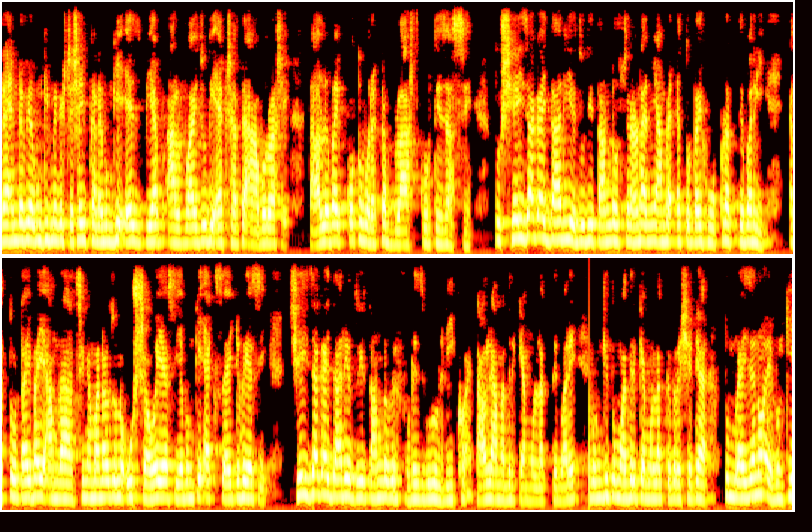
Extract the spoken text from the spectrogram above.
রাহান রাফি এবং কি মেগাস্টার সাহেব খান এবং কি এস বি এফ আলফাই যদি একসাথে আবার আসে, তাহলে ভাই কত বড় একটা ব্লাস্ট করতে যাচ্ছে। তো সেই জায়গায় দাঁড়িয়ে যদি তাণ্ডব সিনেমাটা নিয়ে আমরা এতটাই হোপ রাখতে পারি, এতটাই ভাই আমরা সিনেমাটার জন্য উৎসাহ হয়ে আছি এবং কি এক্সাইট হয়ে আছি, সেই জায়গায় দাঁড়িয়ে যদি তাণ্ডবের ফুটেজগুলো লিক হয়, তাহলে আমাদের কেমন লাগতে পারে এবং কি তোমাদের কেমন লাগতে পারে সেটা তোমরাই জানো এবং কি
